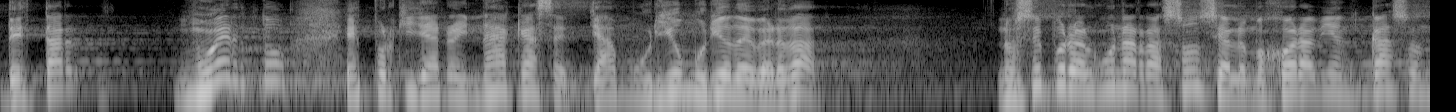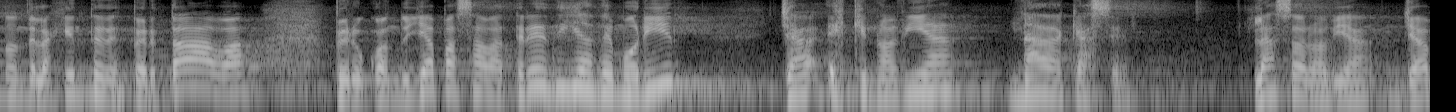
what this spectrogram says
de estar muerto, es porque ya no hay nada que hacer, ya murió, murió de verdad. No sé por alguna razón si a lo mejor habían casos en donde la gente despertaba, pero cuando ya pasaba tres días de morir, ya es que no había nada que hacer. Lázaro había, ya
